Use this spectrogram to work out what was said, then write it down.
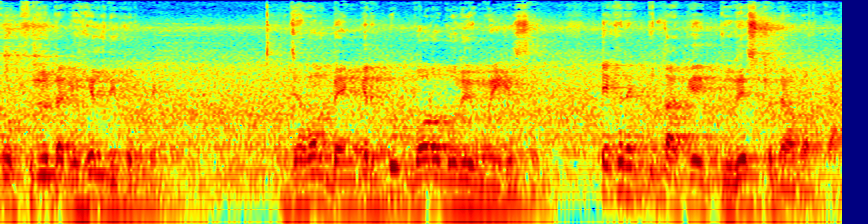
পোর্টফোলিওটাকে হেলদি করবে। যেমন ব্যাংকের একটু বড় ভলিউম হয়ে গেছে, এখানে একটু তাকে একটু রেস্ট দেওয়া দরকার।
